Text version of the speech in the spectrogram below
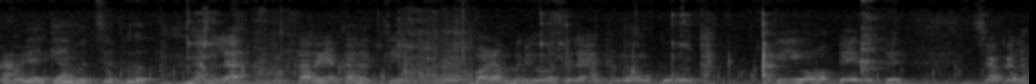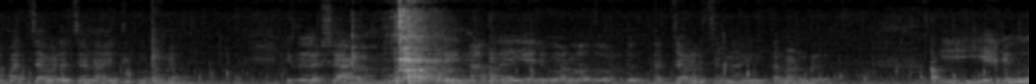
കറിയൊക്കെ വെച്ചത് നല്ല കറിയൊക്കെ വെക്കി കുഴമ്പ് രൂപത്തിലായിട്ടുണ്ട്. നമുക്കിത് തീ ഓഫ് ചെയ്തിട്ട് ശകലം പച്ച വെളിച്ചെണ്ണ ആയിട്ട് കൊടുക്കാം ഇത് മുളകുപൊടി നല്ല എരിവുള്ളത് കൊണ്ട് പച്ച വെളിച്ചെണ്ണ വീത്തണുണ്ട് ഈ എരിവ്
